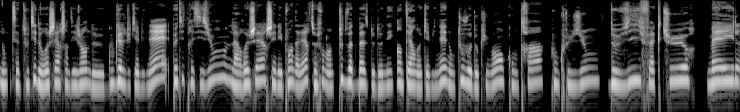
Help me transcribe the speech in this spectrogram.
donc cet outil de recherche intelligente de Google du cabinet, petite précision, la recherche et les points d'alerte se font dans toute votre base de données interne au cabinet, donc tous vos documents, contrats, conclusions, devis, factures, mails,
